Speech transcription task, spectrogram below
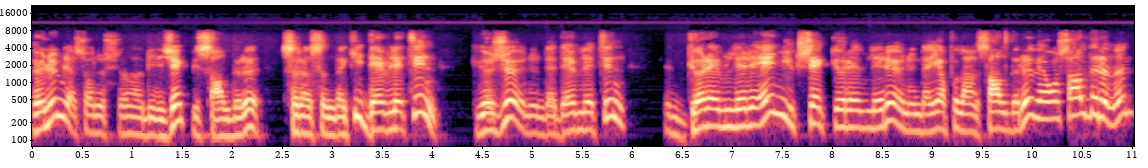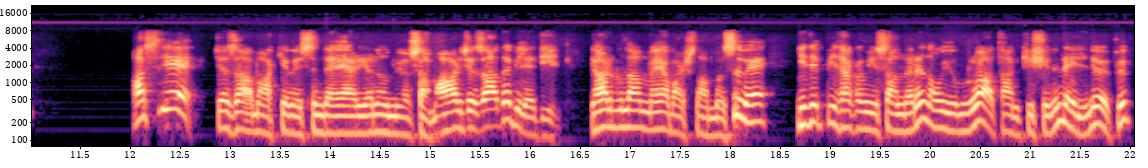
ölümle sonuçlanabilecek bir saldırı sırasındaki devletin gözü önünde, devletin görevlileri en yüksek görevlileri önünde yapılan saldırı ve o saldırının Asliye Ceza Mahkemesi'nde eğer yanılmıyorsam ağır cezada bile değil yargılanmaya başlanması ve gidip bir takım insanların o yumruğu atan kişinin elini öpüp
